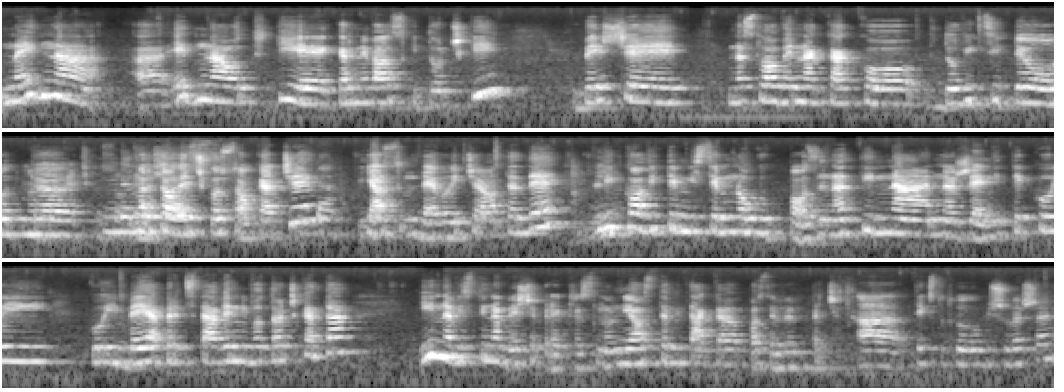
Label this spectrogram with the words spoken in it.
На една една од тие карневалски точки беше насловена како вдовиците од. Мртовечко Сокаче. Да. Јас сум девојче отаде. Ликовите ми се многу познати на на жените кои кои беа представени во точката и навистина беше прекрасно. Ни остави така посебен печат. А текстот кој го пишуваше?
